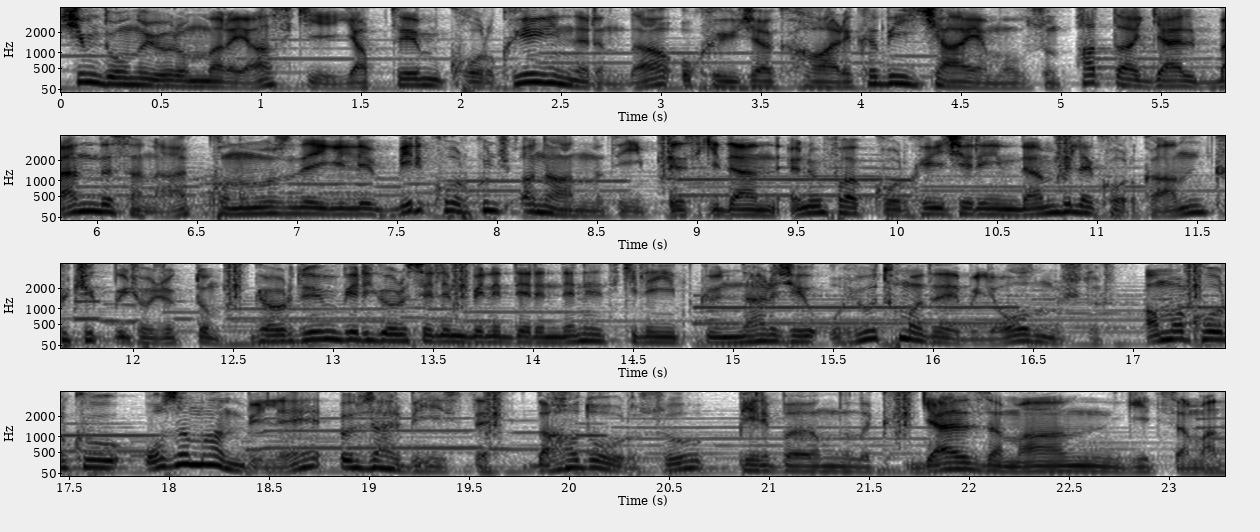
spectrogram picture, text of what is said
Şimdi onu yorumlara yaz ki yaptığım korku yayınlarında okuyacak harika bir hikayem olsun. Hatta gel ben de sana konumuzla ilgili bir korkunç anı anlatayım. Eskiden en ufak korku içeriğinden bile korkan küçük bir çocuktum. Gördüğüm bir görselin beni derinden etkileyip günlerce uyutmadığı bile olmuştur. Ama korku o zaman bile özel bir histi. Daha doğrusu bir bağımlılık. Gel zaman git zaman.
